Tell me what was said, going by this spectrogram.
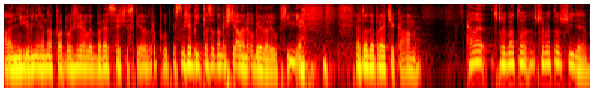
ale nikdy mě nenapadlo, že Liberec je český Liverpool. Myslím, že Beatles se tam ještě ale neobjevili upřímně. Na to teprve čekáme. Ale třeba to, třeba to přijde. Uh,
